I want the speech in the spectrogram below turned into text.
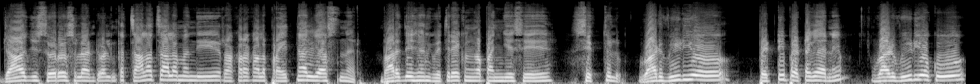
జార్జ్ సోరోస్ లాంటి వాళ్ళు ఇంకా చాలా చాలా మంది రకరకాల ప్రయత్నాలు చేస్తున్నారు. భారతదేశానికి వ్యతిరేకంగా పనిచేసే శక్తులు. వాడి వీడియో పెట్టి పెట్టగానే వాడి వీడియోకు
